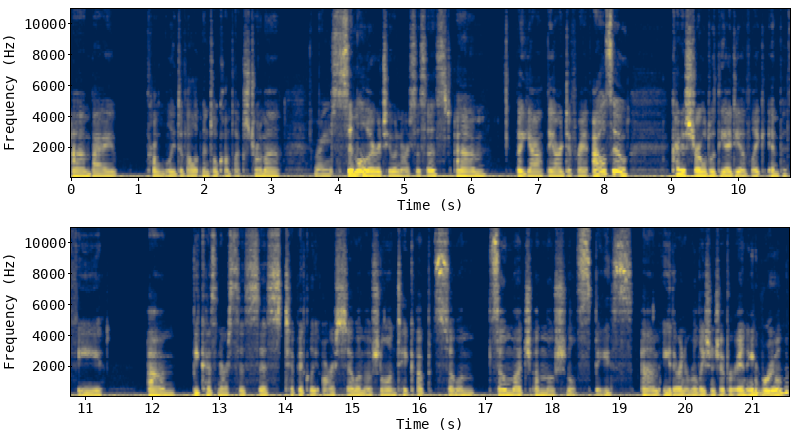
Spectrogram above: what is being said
um, by probably developmental complex trauma, Right. similar to a narcissist. Um, but yeah, they are different. I also kind of struggled with the idea of like empathy um, because narcissists typically are so emotional and take up so um, so much emotional space, um, either in a relationship or in a room.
